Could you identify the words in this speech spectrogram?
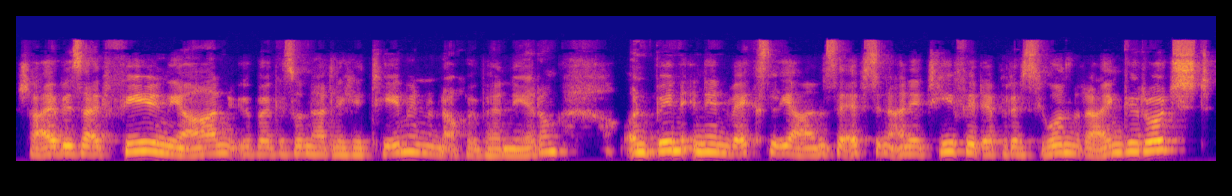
schreibe seit vielen Jahren über gesundheitliche Themen und auch über Ernährung und bin in den Wechseljahren selbst in eine tiefe Depression reingerutscht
